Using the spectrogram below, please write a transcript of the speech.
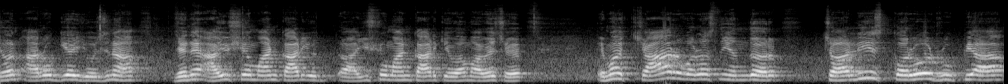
જન આરોગ્ય યોજના, જેને આયુષ્યમાન કાર્ડ આયુષ્યમાન કાર્ડ કહેવામાં આવે છે, એમાં ચાર વર્ષની અંદર ચાલીસ કરોડ રૂપિયા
